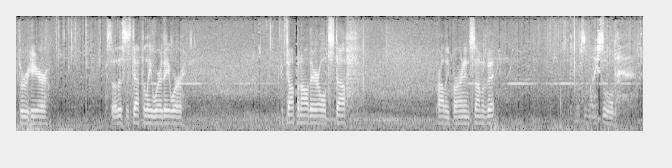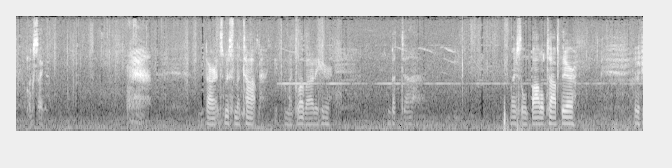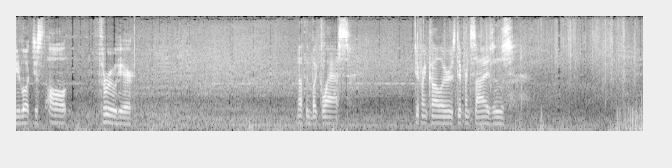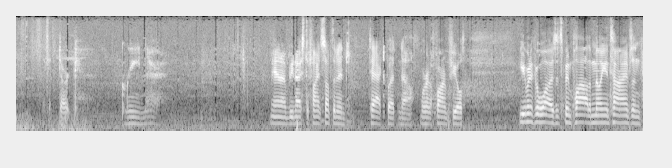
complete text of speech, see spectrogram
through here. So this is definitely where they were dumping all their old stuff. Probably burning some of it. It's a nice old, looks like, darn it's missing the top. Get my glove out of here. But, uh, nice little bottle top there. And if you look just all through here, nothing but glass. Different colors, different sizes. Like a dark green there. Man, it'd be nice to find something intact, but no, we're in a farm field. Even if it was, it's been plowed a million times and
